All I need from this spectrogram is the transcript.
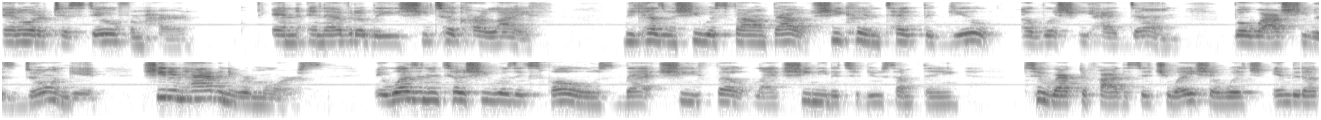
in order to steal from her. And inevitably, she took her life because when she was found out, she couldn't take the guilt of what she had done but while she was doing it, she didn't have any remorse. It wasn't until she was exposed that she felt like she needed to do something to rectify the situation, which ended up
